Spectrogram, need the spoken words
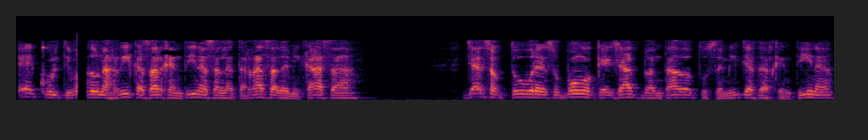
He cultivado unas ricas argentinas en la terraza de mi casa. Ya es octubre, supongo que ya has plantado tus semillas de Argentina.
